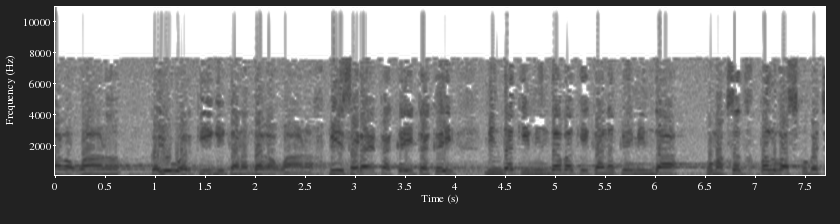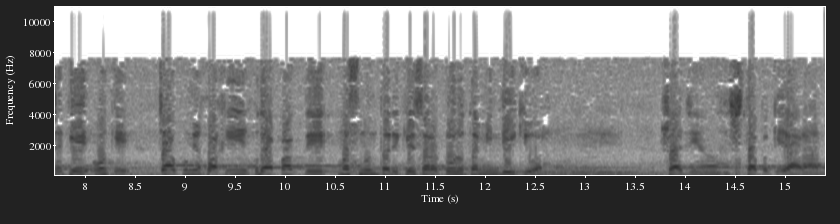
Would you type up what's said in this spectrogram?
دغه غواړم که یو ورکېږي که نه دغه غواړم خپې سړی ټکوي ټکوي مینده کې مینده به کې که نه کې مینده خو مقصد خپل وس خو بچه کې وکړي چا کومی خوخی خدای پاک تی مسنون طریقے سره ټولو ته میندې کی ور شاہ جی ہاں ہستا پکی یاران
